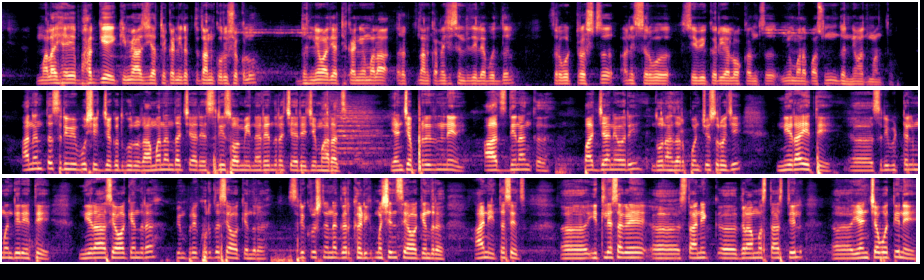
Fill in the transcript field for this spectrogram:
मला हे भाग्य आहे की मी आज या ठिकाणी रक्तदान करू शकलो. धन्यवाद या ठिकाणी मला रक्तदान करण्याची संधी दिल्याबद्दल. सर्व ट्रस्टचं आणि सर्व सेवेकरी या लोकांचं मी मनापासून धन्यवाद मानतो. अनंत श्री विभूषित जगद्गुरू रामानंदाचार्य श्री स्वामी नरेंद्राचार्यजी महाराज यांच्या प्रेरणेने आज दिनांक पाच जानेवारी दोन हजार पंचवीस रोजी निरा येथे श्री विठ्ठल मंदिर येथे निरा सेवा केंद्र पिंपरी खुर्द सेवा केंद्र श्रीकृष्णनगर खडी मशीन सेवा केंद्र आणि तसेच इथले सगळे स्थानिक ग्रामस्थ असतील यांच्या वतीने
